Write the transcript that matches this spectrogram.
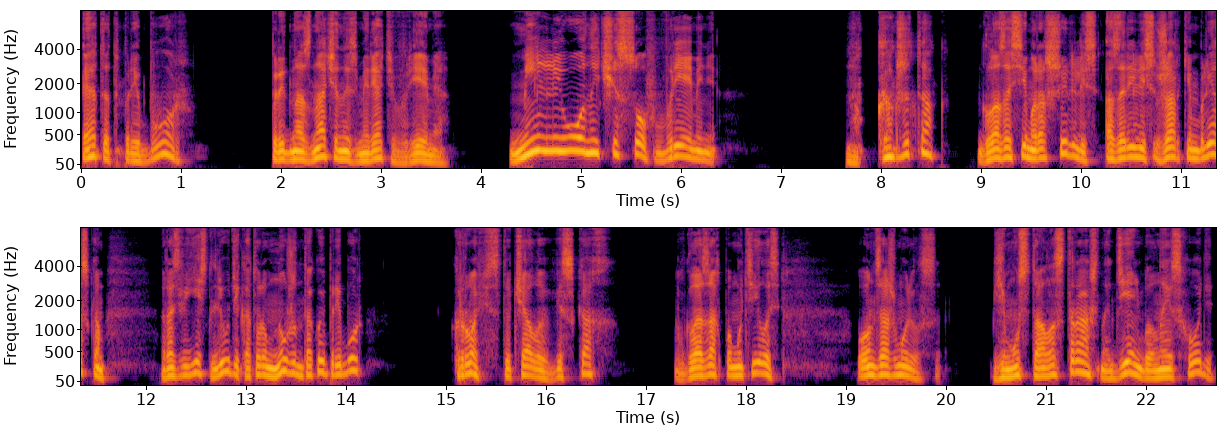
Этот прибор предназначен измерять время. Миллионы часов времени. Но как же так? Глаза Сима расширились, озарились жарким блеском. Разве есть люди, которым нужен такой прибор? Кровь стучала в висках, в глазах помутилось, он зажмурился. Ему стало страшно, день был на исходе.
